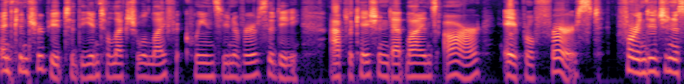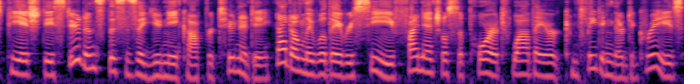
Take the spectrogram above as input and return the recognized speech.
and contribute to the intellectual life at Queen's University. Application deadlines are April 1st. For Indigenous PhD students, this is a unique opportunity. Not only will they receive financial support while they are completing their degrees,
